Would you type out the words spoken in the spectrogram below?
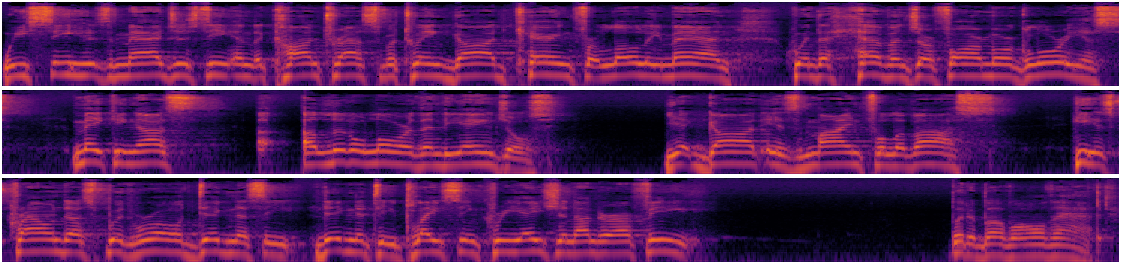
We see his majesty in the contrast between God caring for lowly man when the heavens are far more glorious, making us a little lower than the angels. Yet God is mindful of us. He has crowned us with royal dignity, dignity, placing creation under our feet. But above all that,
